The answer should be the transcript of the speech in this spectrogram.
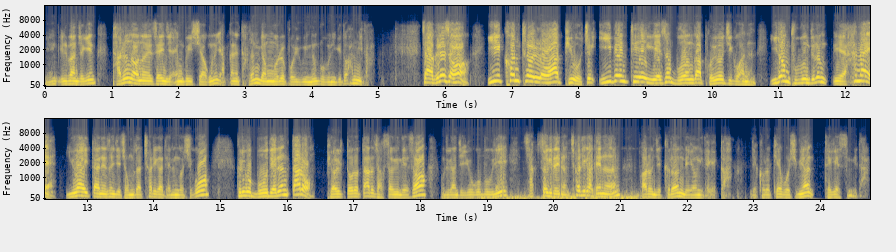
일반적인 다른 언어에서의 이제 MVC하고는 약간의 다른 면모를 보이고 있는 부분이기도 합니다. 자, 그래서 이 컨트롤러와 뷰, 즉 이벤트에 의해서 무언가 보여지고 하는 이런 부분들은 예, 하나의 UI 단에서 이제 전부 다 처리가 되는 것이고, 그리고 모델은 따로 별도로 따로 작성이 돼서 우리가 이제 요거 부분이 작성이 되는 처리가 되는 바로 이제 그런 내용이 되겠다. 이제 그렇게 보시면 되겠습니다.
